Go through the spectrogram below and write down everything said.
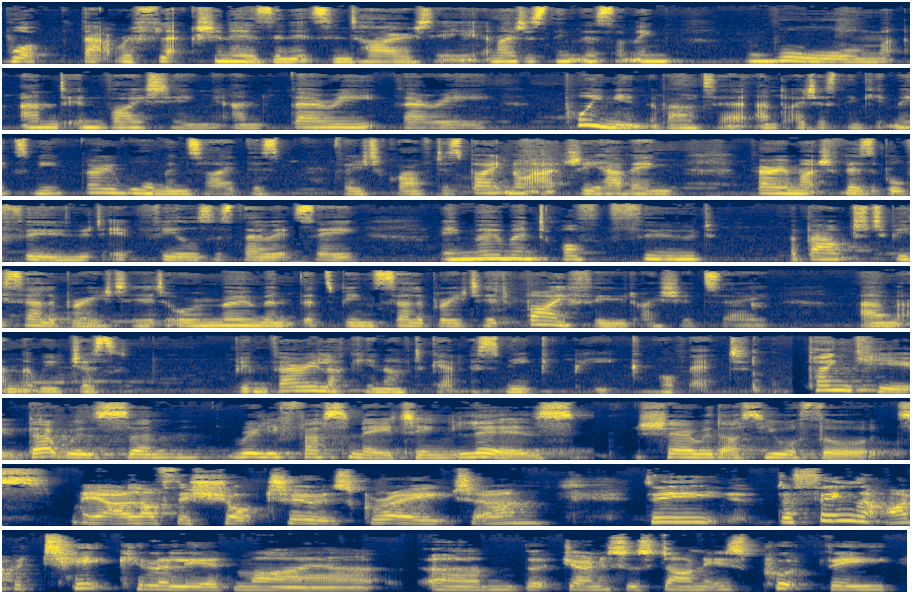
what that reflection is in its entirety. And I just think there's something warm and inviting and very, very poignant about it. And I just think it makes me very warm inside this photograph. Despite not actually having very much visible food, it feels as though it's a, a moment of food about to be celebrated, or a moment that's being celebrated by food, I should say. Um, and that we've just been very lucky enough to get a sneak peek of it. Thank you. That was um, really fascinating. Liz, share with us your thoughts. Yeah, I love this shot too. It's great. Um, the the thing that I particularly admire um, that Jonas has done is put the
